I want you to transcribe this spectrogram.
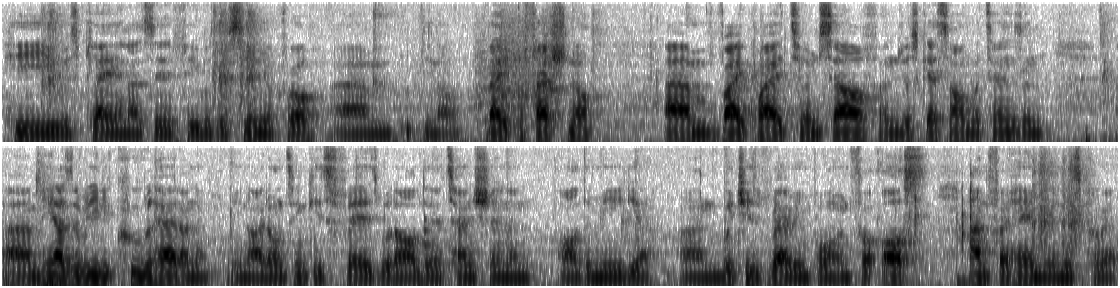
he was playing as if he was a senior pro. Um, you know, very professional, um, very quiet to himself, and just gets on with things. And um, he has a really cool head on him. You know, I don't think he's phased with all the attention and all the media, and which is very important for us and for him in his career.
